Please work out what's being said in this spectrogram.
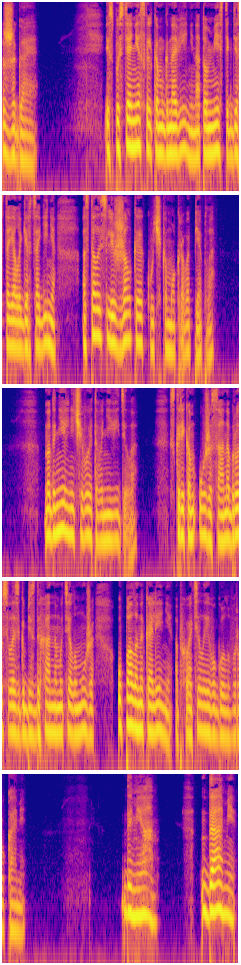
сжигая. И спустя несколько мгновений на том месте, где стояла герцогиня, осталась лишь жалкая кучка мокрого пепла. Но Даниэль ничего этого не видела. С криком ужаса она бросилась к бездыханному телу мужа, упала на колени, обхватила его голову руками. «Дамиан! Дами!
